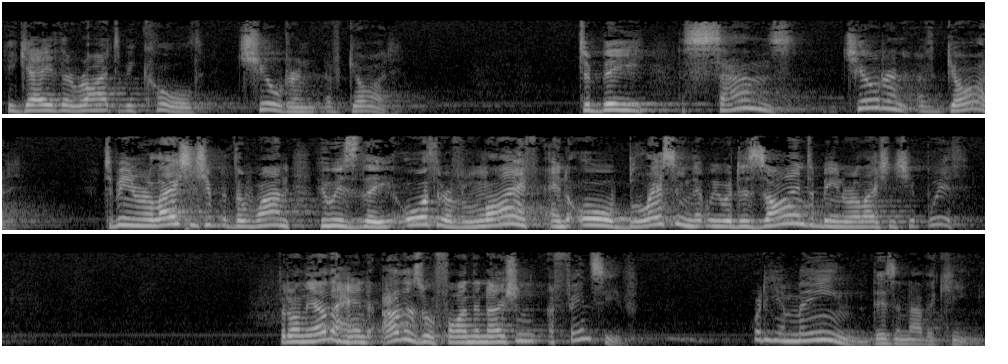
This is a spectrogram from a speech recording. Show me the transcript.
he gave the right to be called children of God, to be the sons, children of God, to be in relationship with the one who is the author of life and all blessing that we were designed to be in relationship with. But on the other hand, others will find the notion offensive. What do you mean there's another king?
